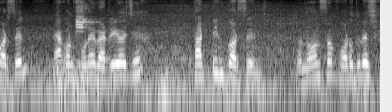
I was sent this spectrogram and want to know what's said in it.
পার্সেন্ট এখন ফোনে ব্যাটারি হয়েছে থার্টিন পার্সেন্ট তো নন স্টপ ফটো তুলেছি।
